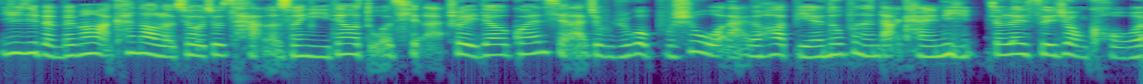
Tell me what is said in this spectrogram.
日记本被妈妈看到了就就惨了，所以你一定要躲起来，说一定要关起来，就如果不是我来的话，别人都不能打开你，就类似于这种口吻。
